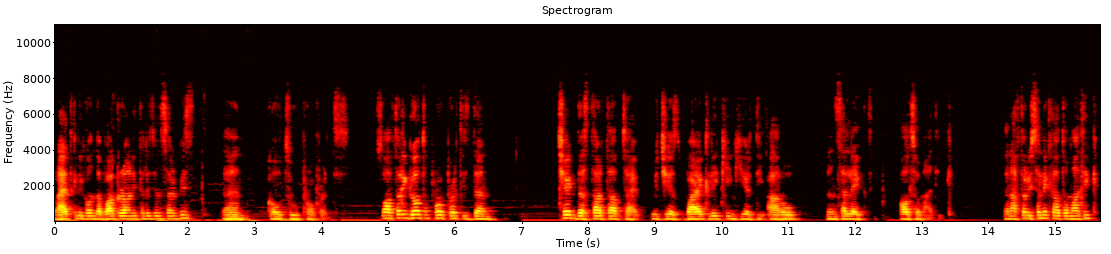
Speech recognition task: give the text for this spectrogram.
Right click on the background intelligence service, then go to properties. So after you go to properties, then check the startup type, which is by clicking here the arrow, then select automatic. Then after you select automatic,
